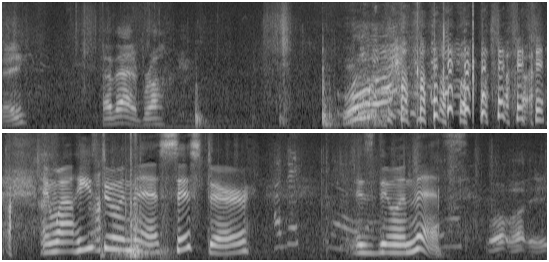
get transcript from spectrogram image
Ready? Have at it, bro. And while he's doing this, sister is doing this. Well, well, hey.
